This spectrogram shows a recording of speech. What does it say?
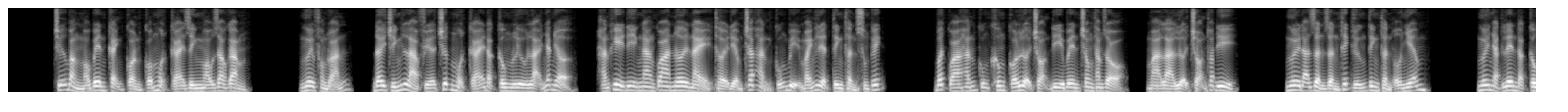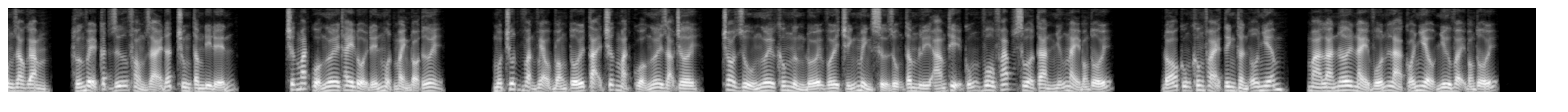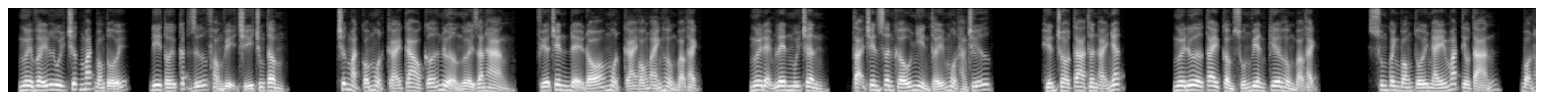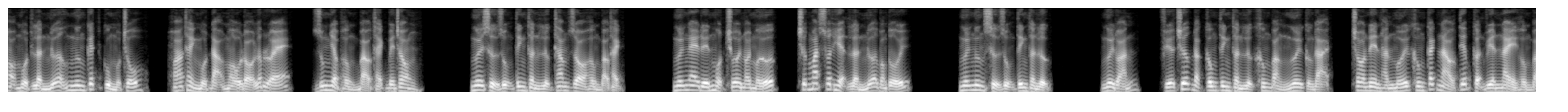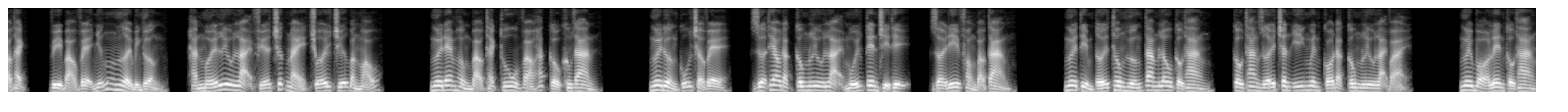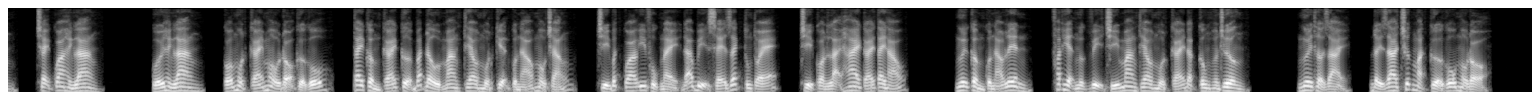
Chữ bằng máu bên cạnh còn có một cái dính máu dao găm. Ngươi phỏng đoán đây chính là phía trước một cái đặc công lưu lại nhắc nhở hắn khi đi ngang qua nơi này thời điểm chắc hẳn cũng bị mãnh liệt tinh thần sung kích bất quá hắn cũng không có lựa chọn đi bên trong thăm dò, mà là lựa chọn thoát đi. Ngươi đã dần dần thích ứng tinh thần ô nhiễm. Ngươi nhặt lên đặc công dao găm, hướng về cất giữ phòng giải đất trung tâm đi đến. Trước mắt của ngươi thay đổi đến một mảnh đỏ tươi. Một chút vặn vẹo bóng tối tại trước mặt của ngươi dạo chơi, cho dù ngươi không ngừng đối với chính mình sử dụng tâm lý ám thị cũng vô pháp xua tan những ngày bóng tối. Đó cũng không phải tinh thần ô nhiễm, mà là nơi này vốn là có nhiều như vậy bóng tối. Ngươi vẫy lui trước mắt bóng tối, đi tới cất giữ phòng vị trí trung tâm. Trước mặt có một cái cao cỡ nửa người gian hàng, phía trên để đó một cái hóng ánh hồng bảo thạch. Ngươi đệm lên mũi chân tại trên sân khấu nhìn thấy một hàng chữ, hiến cho ta thân ái nhất. Người đưa tay cầm xuống viên kia hồng bảo thạch. Xung quanh bóng tối nháy mắt tiêu tán, bọn họ một lần nữa ngưng kết cùng một chỗ, hóa thành một đạo màu đỏ lấp lóe, dung nhập hồng bảo thạch bên trong. Ngươi sử dụng tinh thần lực thăm dò hồng bảo thạch. Ngươi nghe đến một trôi nói mớ, trước mắt xuất hiện lần nữa bóng tối. Ngươi ngưng sử dụng tinh thần lực. Ngươi đoán, phía trước đặc công tinh thần lực không bằng ngươi cường đại, cho nên hắn mới không cách nào tiếp cận viên này hồng bảo thạch, vì bảo vệ những người bình thường, hắn mới lưu lại phía trước này chuỗi chữa bằng máu. Ngươi đem hồng bảo thạch thu vào hắc cầu không gian. Ngươi đường cũ trở về dựa theo đặc công lưu lại mũi tên chỉ thị, rời đi phòng bảo tàng. Ngươi tìm tới thông hướng tam lâu cầu thang cầu thang dưới chân y nguyên có đặc công lưu lại vải. Ngươi bỏ lên cầu thang, chạy qua hành lang. Cuối hành lang, có một cái màu đỏ cửa gỗ, tay cầm cái cửa bắt đầu mang theo một kiện quần áo màu trắng, chỉ bất qua y phục này đã bị xé rách tung tóe, chỉ còn lại hai cái tay áo. Ngươi cầm quần áo lên, phát hiện ngược vị trí mang theo một cái đặc công huân chương. Ngươi thở dài, đẩy ra trước mặt cửa gỗ màu đỏ.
